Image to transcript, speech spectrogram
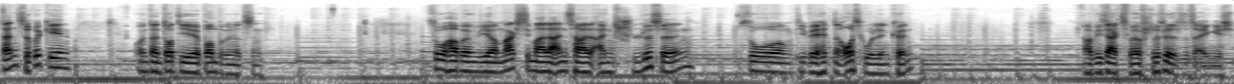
Dann zurückgehen und dann dort die Bombe benutzen. So haben wir maximale Anzahl an Schlüsseln, so die wir hätten rausholen können. Aber wie gesagt, zwölf Schlüssel ist es eigentlich.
